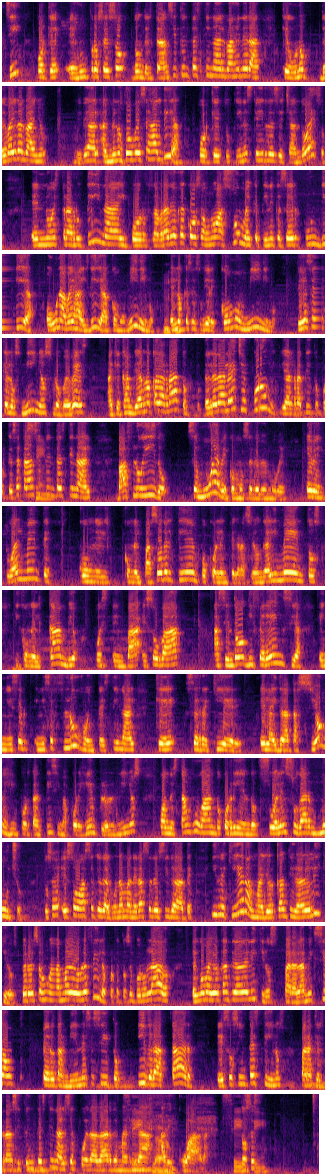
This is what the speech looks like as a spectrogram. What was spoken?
¿sí? Porque es un proceso donde el tránsito intestinal va a generar que uno deba ir al baño lo ideal, al menos dos veces al día, porque tú tienes que ir desechando eso. En nuestra rutina y por sabrá Dios qué cosa, uno asume que tiene que ser un día o una vez al día como mínimo. Es lo que se sugiere, como mínimo. Fíjense que los niños, los bebés, hay que cambiarlo cada rato. Usted le da leche, ¡pum! y al ratito, porque ese tránsito intestinal va fluido, se mueve como se debe mover. Eventualmente, con el, con el paso del tiempo, con la integración de alimentos y con el cambio, pues en va, eso va haciendo diferencia en ese, en ese flujo intestinal que se requiere. Eh, la hidratación es importantísima. Por ejemplo, los niños cuando están jugando, corriendo, suelen sudar mucho. Entonces, eso hace que de alguna manera se deshidrate y requieran mayor cantidad de líquidos. Pero eso es un arma de doble filo, porque entonces, por un lado, tengo mayor cantidad de líquidos para la micción pero también necesito hidratar esos intestinos para que el tránsito intestinal se pueda dar de manera adecuada. Entonces,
